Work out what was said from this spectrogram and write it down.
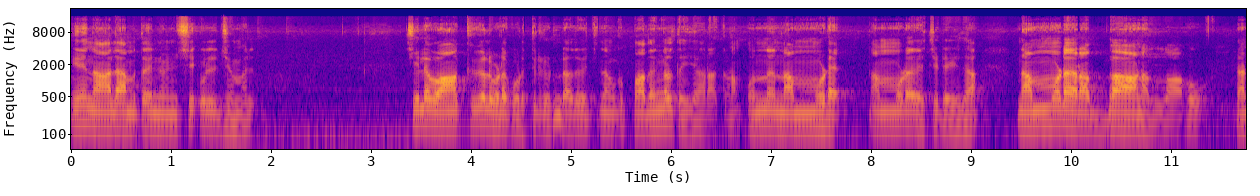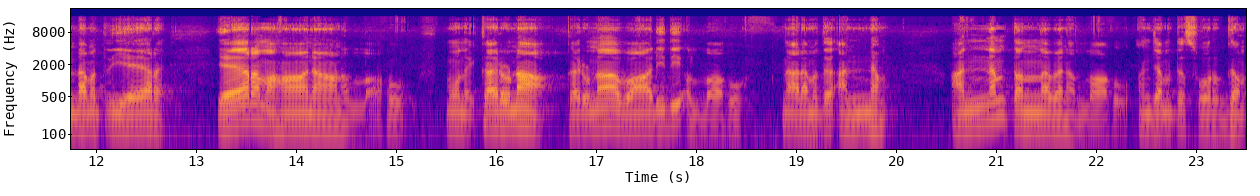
ഇനി നാലാമത്തെ നുൻഷി ഉൽ ജുമൽ. ചില വാക്കുകൾ ഇവിടെ കൊടുത്തിട്ടുണ്ട്. അത് വെച്ച് നമുക്ക് പദങ്ങൾ തയ്യാറാക്കണം. ഒന്ന് നമ്മുടെ. നമ്മുടെ വെച്ചിട്ട് എഴുതുക. നമ്മുടെ റബ്ബാണ് അല്ലാഹു രണ്ടാമത്തേത് ഏറെ. ഏറെ മഹാനാണ് അള്ളാഹു മൂന്ന് കരുണ. കരുണ അള്ളാഹു നാലാമത്തെ അന്നം. അന്നം തന്നവൻ അള്ളാഹു അഞ്ചാമത്തെ സ്വർഗം.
